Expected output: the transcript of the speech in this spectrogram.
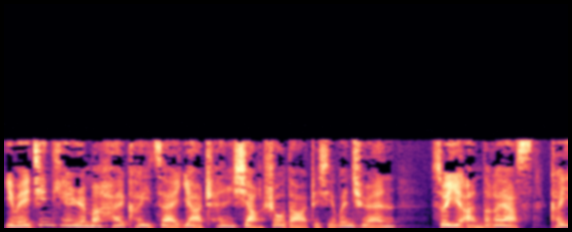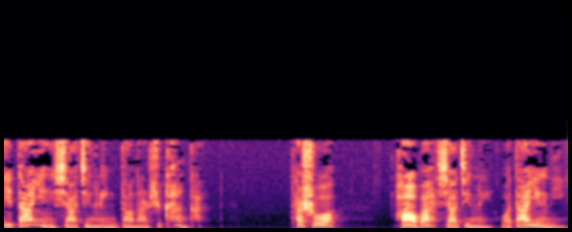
因为今天人们还可以在亚琛享受到这些温泉，所以安德烈亚斯可以答应小精灵到那儿去看看。他说：“好吧，小精灵，我答应你。”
